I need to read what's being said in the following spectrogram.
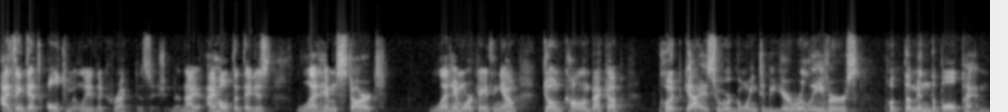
I think that's ultimately the correct decision, and I, I hope that they just let him start let him work anything out. Don't call him back up. Put guys who are going to be your relievers, put them in the bullpen.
